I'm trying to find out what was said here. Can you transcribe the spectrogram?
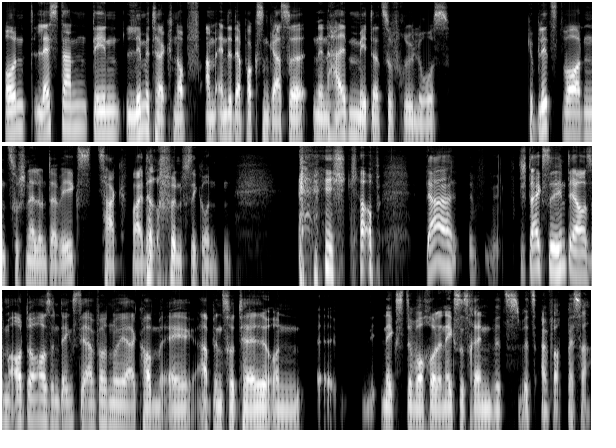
und lässt dann den Limiter-Knopf am Ende der Boxengasse einen halben Meter zu früh los geblitzt worden, zu schnell unterwegs, zack, weitere fünf Sekunden. Ich glaube, da steigst du hinterher aus dem Auto aus und denkst dir einfach nur, ja, komm, ey, ab ins Hotel und äh, nächste Woche oder nächstes Rennen wird's, wird's einfach besser.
